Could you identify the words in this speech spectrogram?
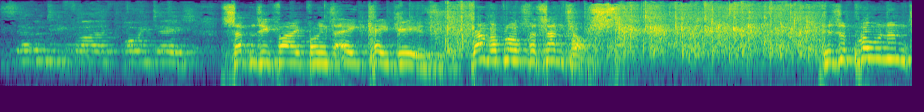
Seventy-five point eight. Seventy-five point eight kgs. Round of applause for Santos. His opponent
